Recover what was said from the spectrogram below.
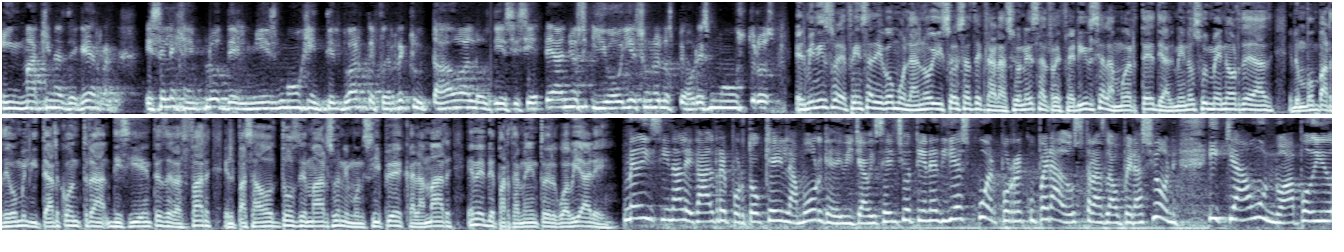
en máquinas de guerra. Es el ejemplo del mismo Gentil Duarte, fue reclutado a los 17 años y hoy es uno de los peores monstruos. El ministro de Defensa, Diego Molano, hizo esas declaraciones al referirse a la muerte de al menos un menor de edad en un bombardeo militar contra disidentes de las FARC el pasado 2 de marzo en el municipio de Calamar, en el departamento del Guaviare. Medicina Legal reportó que en la morgue de Villavicencio tiene 10 cuerpos recuperados tras la operación y que aún no ha podido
